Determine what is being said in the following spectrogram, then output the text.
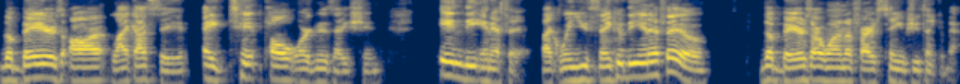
the Bears are, like I said, a tent pole organization in the NFL. Like when you think of the NFL, the Bears are one of the first teams you think about.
